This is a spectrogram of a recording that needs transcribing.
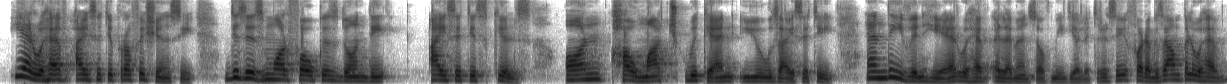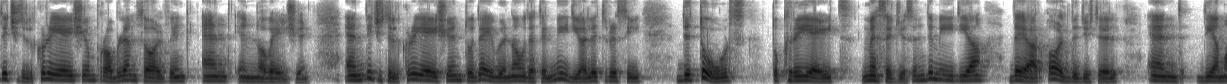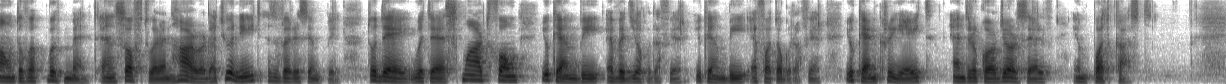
Here we have ICT proficiency. This is more focused on the ICT skills, on how much we can use ICT. And even here we have elements of media literacy. For example, we have digital creation, problem solving and innovation. And digital creation, today we know that in media literacy, the tools to create messages in the media, they are all digital and the amount of equipment and software and hardware that you need is very simple. Today with a smartphone you can be a videographer, you can be a photographer, you can create and record yourself in podcasts.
